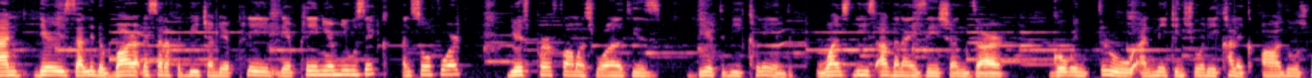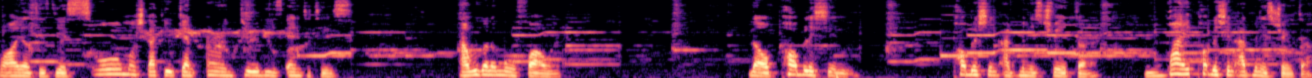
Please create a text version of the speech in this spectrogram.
and there is a little bar at the side of the beach and they're playing they're playing your music and so forth. There's performance royalties there to be claimed. Once these organizations are going through and making sure they collect all those royalties there's so much that you can earn through these entities. And we're going to move forward. Now publishing publishing administrator. Why publishing administrator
